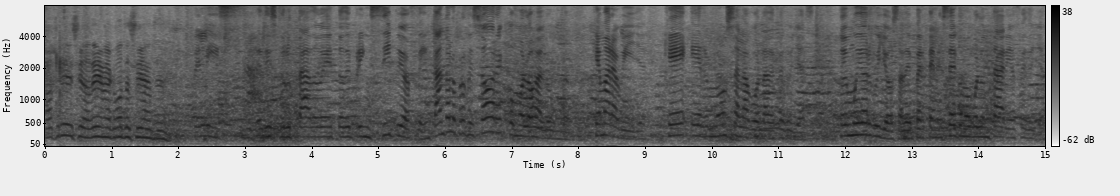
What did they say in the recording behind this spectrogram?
Patricia, dime, ¿cómo te sientes? Feliz, he disfrutado esto de principio a fin, tanto los profesores como los alumnos. Qué maravilla, qué hermosa labor la de Feduyas. Estoy muy orgullosa de pertenecer como voluntaria a Feduyas.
